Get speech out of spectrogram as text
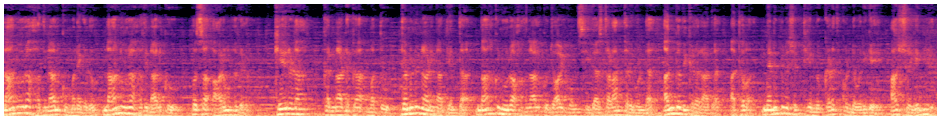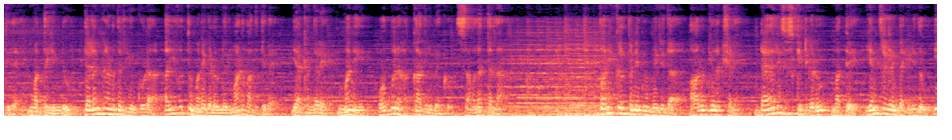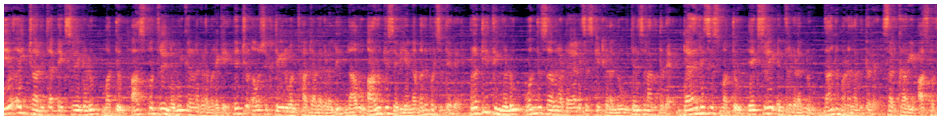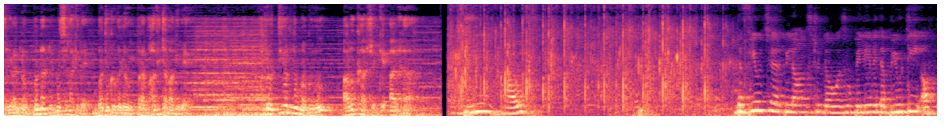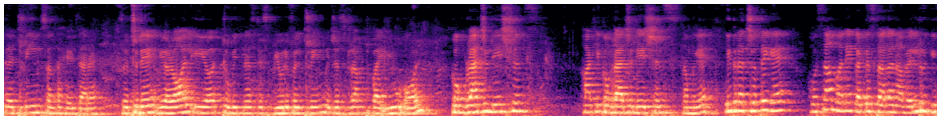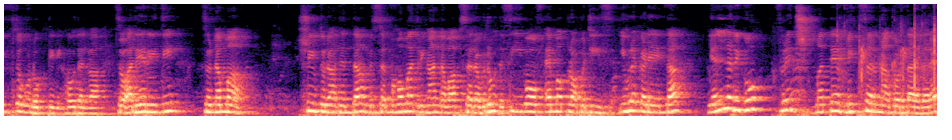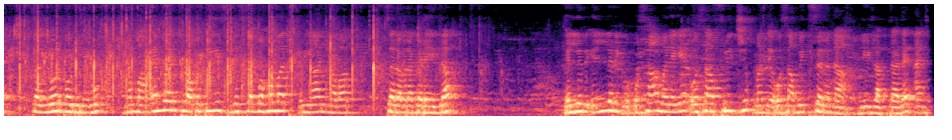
ನಾನೂರ ಹದಿನಾಲ್ಕು ಮನೆಗಳು, ನಾನೂರ ಹದಿನಾಲ್ಕು ಹೊಸ ಆರಂಭಗಳು. ಕೇರಳ ಕರ್ನಾಟಕ ಮತ್ತು ತಮಿಳುನಾಡಿನಾದ್ಯಂತ ನಾಲ್ಕು ನೂರ ಹದಿನಾಲ್ಕು ಜಾಯ್ ಹೋಮ್ಸ್ ಈಗ ಸ್ಥಳಾಂತರಗೊಂಡ ಅಂಗವಿಕಲರಾದ ಅಥವಾ ನೆನಪಿನ ಶಕ್ತಿಯನ್ನು ಕಳೆದುಕೊಂಡವರಿಗೆ ಆಶ್ರಯ ನೀಡುತ್ತಿದೆ. ಮತ್ತೆ ಇಂದು ತೆಲಂಗಾಣದಲ್ಲಿಯೂ ಕೂಡ ಐವತ್ತು ಮನೆಗಳು ನಿರ್ಮಾಣವಾಗುತ್ತಿವೆ. ಯಾಕಂದರೆ ಮನೆ ಒಬ್ಬರ ಹಕ್ಕಾಗಿರಬೇಕು. ಸವಲತ್ತಲ್ಲ. ಪರಿಕಲ್ಪನೆಗೂ ಮೀರಿದ ಆರೋಗ್ಯ ರಕ್ಷಣೆ, ಡಯಾಲಿಸಿಸ್ ಕಿಟ್ಗಳು ಮತ್ತೆ ಯಂತ್ರಗಳಿಂದ ಹಿಡಿದು ಎಐ ಚಾಲಿತ ಎಕ್ಸ್ರೇಗಳು ಮತ್ತು ಆಸ್ಪತ್ರೆ ನವೀಕರಣಗಳವರೆಗೆ ಹೆಚ್ಚು ಅವಶ್ಯಕತೆ ಇರುವಂತಹ ಜಾಗಗಳಲ್ಲಿ ನಾವು ಆರೋಗ್ಯ ಸೇವೆಯನ್ನು ಬಲಪಡಿಸುತ್ತೇವೆ. ಪ್ರತಿ ತಿಂಗಳು ಒಂದು ಸಾವಿರ ಡಯಾಲಿಸಿಸ್ ಕಿಟ್ಗಳನ್ನು ವಿತರಿಸಲಾಗುತ್ತದೆ. ಡಯಾಲಿಸಿಸ್ ಮತ್ತು ಎಕ್ಸ್ರೇ ಯಂತ್ರಗಳನ್ನು ದಾನ ಮಾಡಲಾಗುತ್ತದೆ. ಸರ್ಕಾರಿ ಆಸ್ಪತ್ರೆಗಳನ್ನು ಪುನರ್ ನಿರ್ಮಿಸಲಾಗಿದೆ ಬದುಕುಗಳು ಪ್ರಭಾವಿತವಾಗಿವೆ. ಪ್ರತಿಯೊಂದು ಮಗುವು ಅವಕಾಶಕ್ಕೆ ಅರ್ಹ. Dream future The future belongs to those who the in the beauty of ಅಂತ ಹೇಳ್ತಾರೆ so today we are all here to witness this beautiful dream which is dreamed by you all congratulations heartly congratulations ನಮಗೆ. ಇದರ ಜೊತೆಗೆ ಹೊಸ ಮನೆ ಕಟ್ಟಿಸಿದಾಗ ನಾವೆಲ್ಲರೂ gift ತಗೊಂಡು ಹೋಗ್ತೀವಿ, ಹೌದಲ್ವಾ? ಸೊ ಅದೇ ರೀತಿ ಸೊ ನಮ್ಮ ಶ್ರೀಯುತರಾದಂಥ ಮಿಸ್ಟರ್ ಮೊಹಮ್ಮದ್ ರಿಹಾನ್ ನವಾಬ್ ಸರ್ ಅವರು the CEO of M Properties ಇವರ ಕಡೆಯಿಂದ ಎಲ್ಲರಿಗೂ ಫ್ರಿಡ್ಜ್ ಮತ್ತೆ ಮಿಕ್ಸರ್ನ ಕೊಡ್ತಾ ಇದ್ದಾರೆ. ಸೊ ಅಲ್ಲಿ ನೋಡ್ಬೋದು ನೀವು ನಮ್ಮ M R Properties Mister Mohammed Riyan Nawab sir ಅವರ ಕಡೆಯಿಂದ. ಎಲ್ಲರಿ, ಎಲ್ಲರಿಗೂ ಹೊಸ ಮನೆಗೆ ಹೊಸ ಫ್ರಿಡ್ಜ್ ಮತ್ತೆ ಹೊಸ ಮಿಕ್ಸರ್ ಅನ್ನ ನೀಡಲಾಗ್ತಾ ಇದೆ. ಅಂಡ್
